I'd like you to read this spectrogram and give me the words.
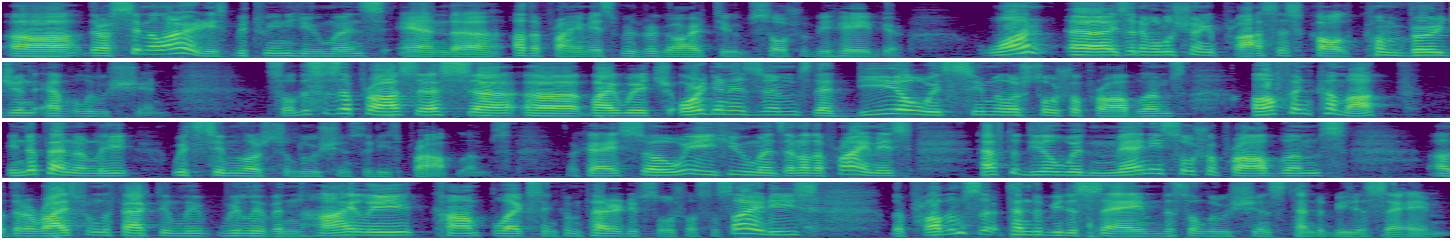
uh, there are similarities between humans and uh, other primates with regard to social behavior. One uh, is an evolutionary process called convergent evolution. So this is a process uh, uh, by which organisms that deal with similar social problems often come up independently with similar solutions to these problems. Okay, so we humans and other primates have to deal with many social problems uh, that arise from the fact that we, we live in highly complex and competitive social societies. The problems tend to be the same, the solutions tend to be the same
